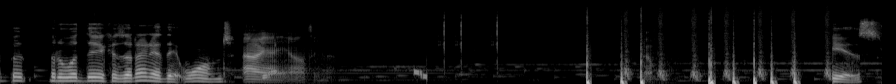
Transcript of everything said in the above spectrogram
That bit, bit of wood there because I don't have that wand. oh yeah, yeah, I'll do that. Cheers.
